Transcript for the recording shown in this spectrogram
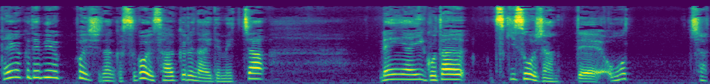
大学デビューっぽいし、なんかすごいサークル内でめっちゃ恋愛ごたつきそうじゃんって思っちゃっ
